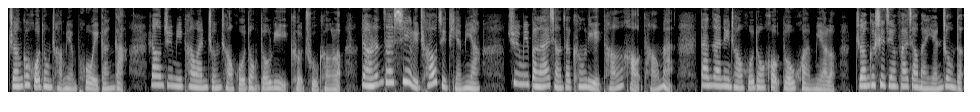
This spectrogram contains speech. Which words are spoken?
整个活动场面颇为尴尬，让剧迷看完整场活动都立刻出坑了。两人在戏里超级甜蜜啊！剧迷本来想在坑里躺好躺满，但在那场活动后都幻灭了。整个事件发酵蛮严重的，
